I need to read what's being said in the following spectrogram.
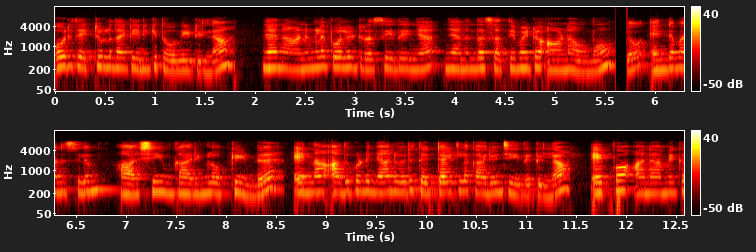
ഒരു തെറ്റുള്ളതായിട്ട് എനിക്ക് തോന്നിയിട്ടില്ല. ഞാൻ ആണുങ്ങളെ പോലെ ഡ്രസ്സ് ചെയ്ത് കഴിഞ്ഞാൽ ഞാൻ എന്താ സത്യമായിട്ടും ആണാവുമോ? അല്ലോ എന്റെ മനസ്സിലും ആശയും കാര്യങ്ങളും ഒക്കെ ഉണ്ട്. എന്നാൽ അതുകൊണ്ട് ഞാൻ ഒരു തെറ്റായിട്ടുള്ള കാര്യവും ചെയ്തിട്ടില്ല. എപ്പോ അനാമിക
